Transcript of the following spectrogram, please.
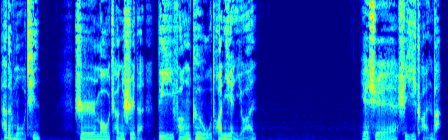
她的母亲是某城市的地方歌舞团演员。也许是遗传吧。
